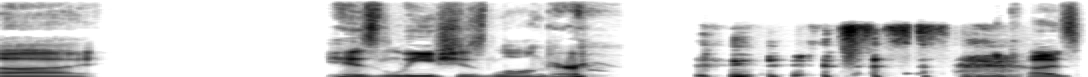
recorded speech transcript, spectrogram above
uh, his leash is longer. because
